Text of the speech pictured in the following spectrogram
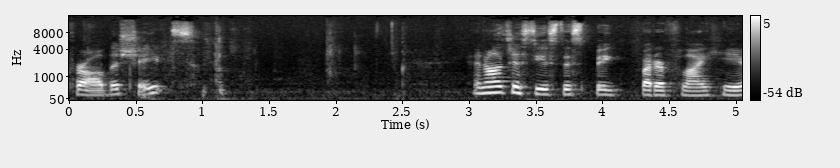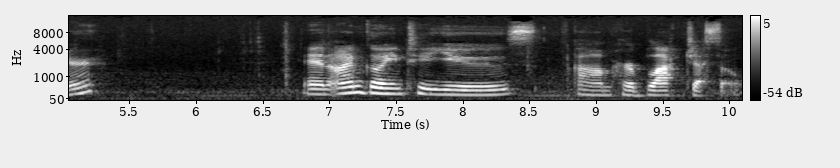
for all the shapes. And I'll just use this big butterfly here. And I'm going to use um, her black gesso.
